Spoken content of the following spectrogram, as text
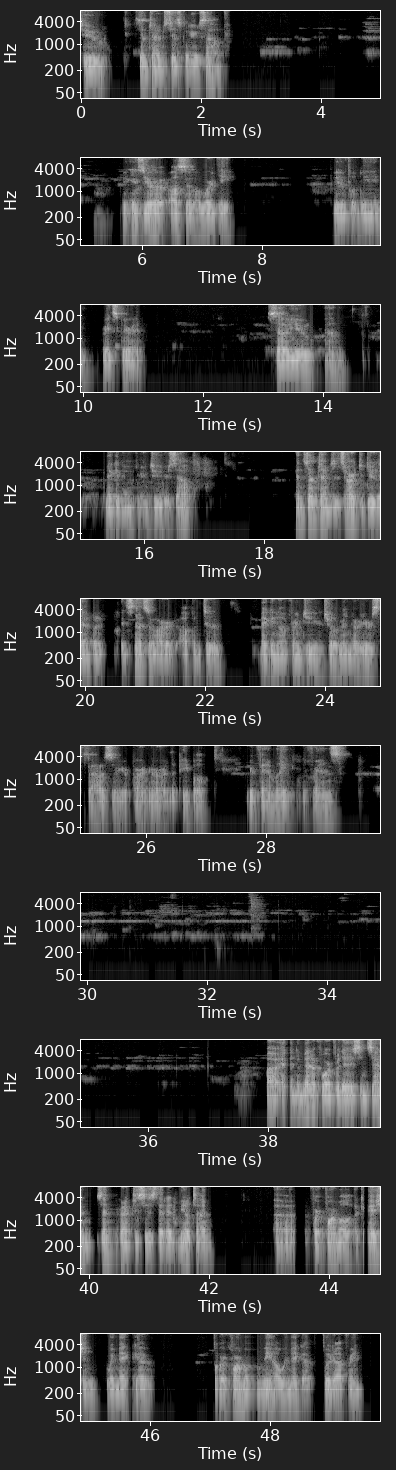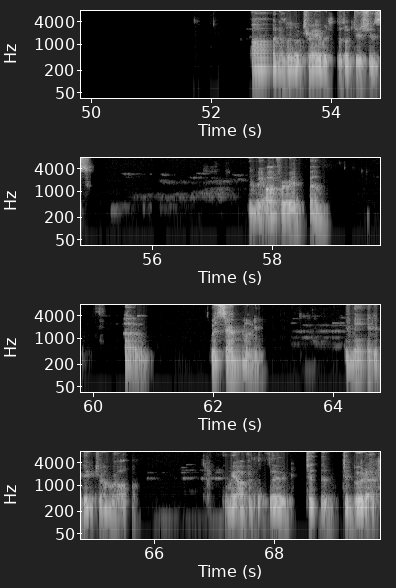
to sometimes just for yourself, because you're also a worthy, beautiful being, great spirit. So you um, make an offering to yourself. And sometimes it's hard to do that, but it's not so hard often to make an offering to your children or your spouse or your partner or the people, your family, the friends. Uh, and the metaphor for this in Zen, Zen practice is that at mealtime, uh, for formal occasion, we make a, for a formal meal, we make a food offering on a little tray with little dishes. And we offer it um, um, with ceremony. We make a big drum roll and we offer the food to the to Buddha.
